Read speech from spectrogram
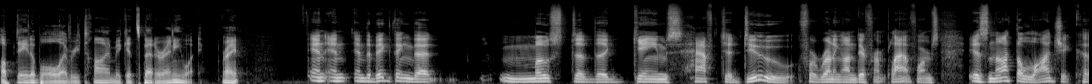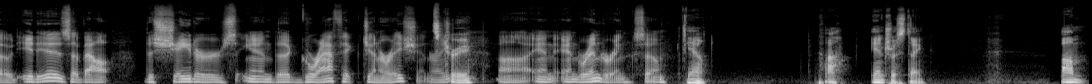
updatable every time it gets better anyway right? And and and the big thing that most of the games have to do for running on different platforms is not the logic code. It is about the shaders and the graphic generation, right? That's true. Uh, and and rendering. So yeah. Huh. Interesting. Um.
